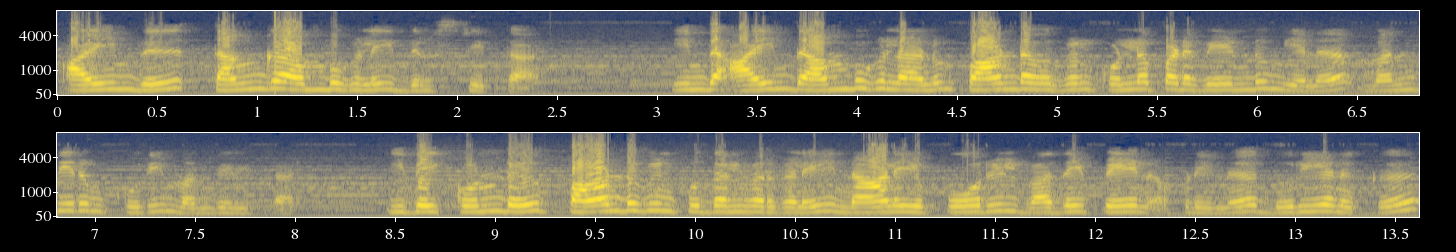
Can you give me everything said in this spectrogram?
ஐந்து தங்க அம்புகளை திருஷ்டித்தார். இந்த ஐந்து அம்புகளாலும் பாண்டவர்கள் கொல்லப்பட வேண்டும் என மந்திரம் கூறி மந்திரித்தார். இதை கொண்டு பாண்டுவின் புதல்வர்களை நாளைய போரில் வதைப்பேன் அப்படின்னு துரியனுக்கு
